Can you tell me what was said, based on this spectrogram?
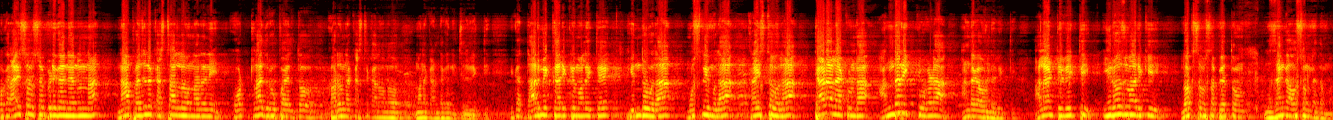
ఒక రాజ్యసభ సభ్యుడిగా నేనున్నా నా ప్రజలు కష్టాల్లో ఉన్నారని కోట్లాది రూపాయలతో కరోనా కష్టకాలంలో మనకు అండగా నిచ్చిన వ్యక్తి. ఇక ధార్మిక కార్యక్రమాలు అయితే హిందువుల ముస్లిముల క్రైస్తవుల తేడా లేకుండా అందరికి కూడా అండగా ఉండే వ్యక్తి. అలాంటి వ్యక్తి ఈ రోజు వారికి లోక్సభ సభ్యత్వం నిజంగా అవసరం లేదమ్మా.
